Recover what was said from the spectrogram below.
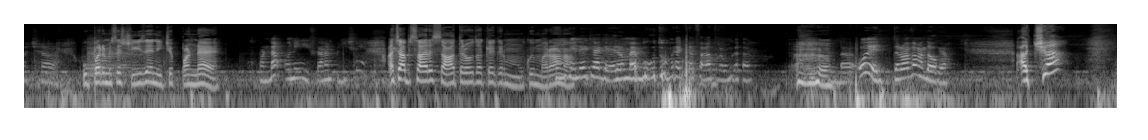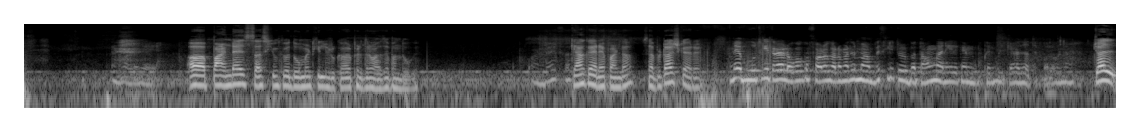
अच्छा। ऊपर मिसेस चीज़ है नीचे पंडा है। पंडा? नहीं इसका नाम पीछ नहीं अच्छा अब सारे साथ रहो ताकि अगर कोई मरा ना। मेरे क्या कह रहे हो? मैं भूत हूँ मैं क्या साथ रहूँगा। ओए दरवाज़ा बंद हो गया। अच्छा। पांडा सस क्योंकि वो दो मिनट के लिए रुका और फिर दरवाजे बंद हो गए क्या कह रहे हैं पांडा? सैबोटाज कह रहे हैं। मैं भूत की तरह लोगों को फॉलो कर रहा हूँ मतलब मैं ऑब्वियसली तुम्हें बताऊँगा नहीं लेकिन फिर भी क्या जाता फॉलो करना। चल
